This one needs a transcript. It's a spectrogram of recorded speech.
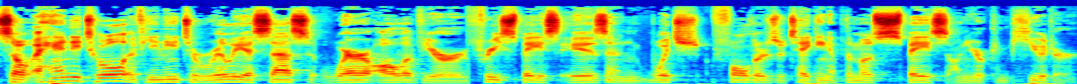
So a handy tool if you need to really assess where all of your free space is and which folders are taking up the most space on your computer.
